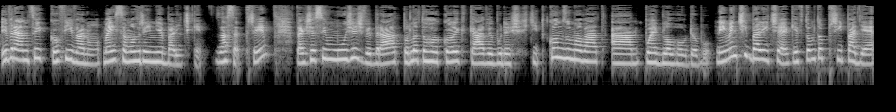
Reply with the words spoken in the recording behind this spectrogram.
i v rámci Coffee Vanu mají samozřejmě balíčky. Zase tři, takže si můžeš vybrat podle toho, kolik kávy budeš chtít konzumovat a po jak dlouhou dobu. Nejmenší balíček je v tomto případě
